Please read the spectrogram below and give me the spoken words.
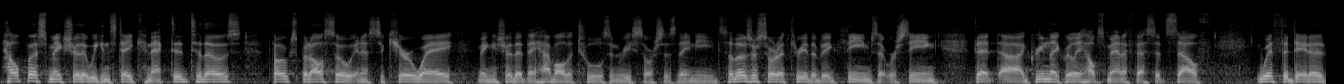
Help us make sure that we can stay connected to those folks, but also in a secure way, making sure that they have all the tools and resources they need. So those are sort of three of the big themes that we're seeing that uh, GreenLake really helps manifest itself with the data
